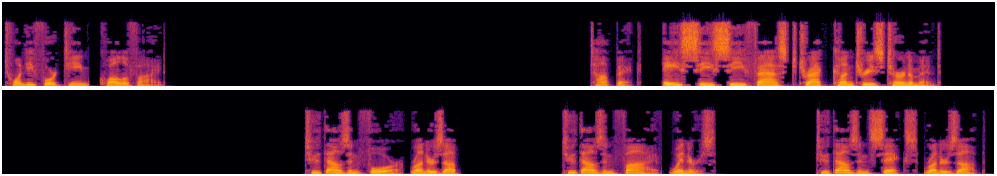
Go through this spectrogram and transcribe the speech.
2014 qualified. Topic ACC Fast Track Countries Tournament. 2004 runners-up. 2005 winners. 2006 runners-up. topic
